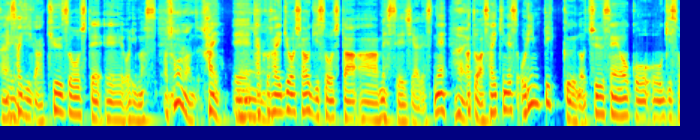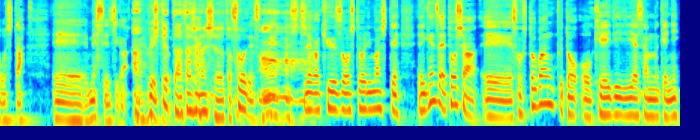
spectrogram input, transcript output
えー、詐欺が急増して、えー、おります。あ、そうなんですか？はい。えー、宅配業者を偽装したあメッセージやですね、はい、あとは最近です、オリンピックの抽選をこう偽装した、えー、メッセージが増えてチケット当たりましたよと。か、はい、そうですね。そちらが急増しておりまして、えー、現在当社、えー、ソフトバンクと KDDI さん向けに、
